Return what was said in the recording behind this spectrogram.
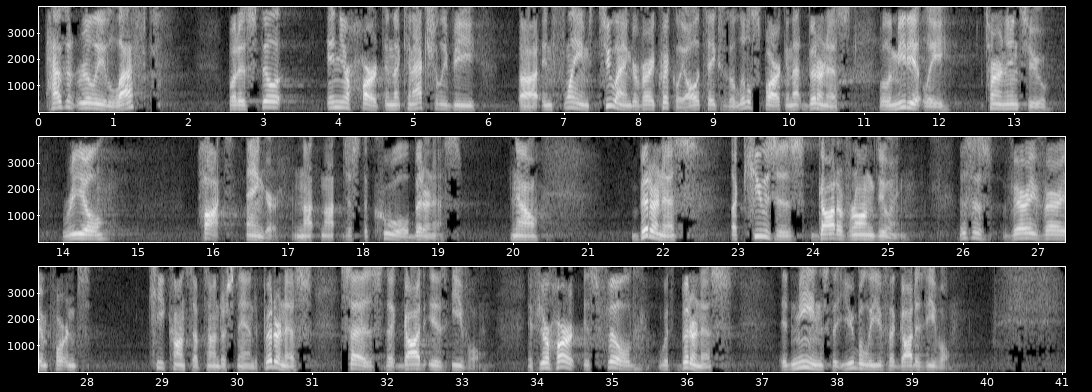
hasn't really left, but is still in your heart and that can actually be uh, inflamed to anger very quickly. All it takes is a little spark, and that bitterness will immediately turn into real hot anger, not, not just the cool bitterness. Now, bitterness accuses God of wrongdoing. This is very, very important key concept to understand. Bitterness says that God is evil. If your heart is filled with bitterness, it means that you believe that God is evil.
